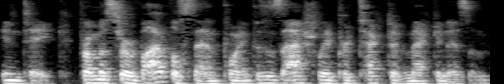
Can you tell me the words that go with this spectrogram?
intake. From a survival standpoint, this is actually a protective mechanism.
